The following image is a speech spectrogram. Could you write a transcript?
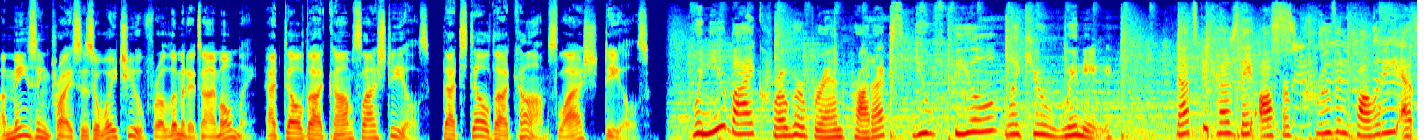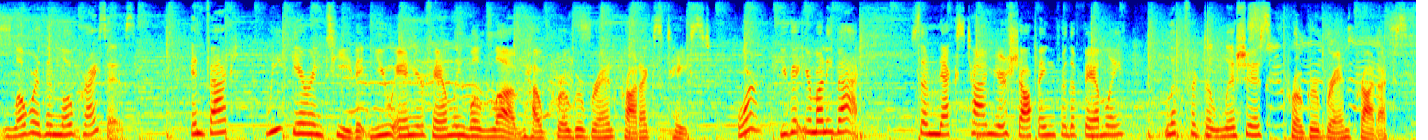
Amazing prices await you for a limited time only at Dell.com slash deals. That's Dell.com slash deals. When you buy Kroger brand products, you feel like you're winning. That's because they offer proven quality at lower than low prices. In fact, we guarantee that you and your family will love how Kroger brand products taste, or you get your money back. So next time you're shopping for the family, look for delicious Kroger brand products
